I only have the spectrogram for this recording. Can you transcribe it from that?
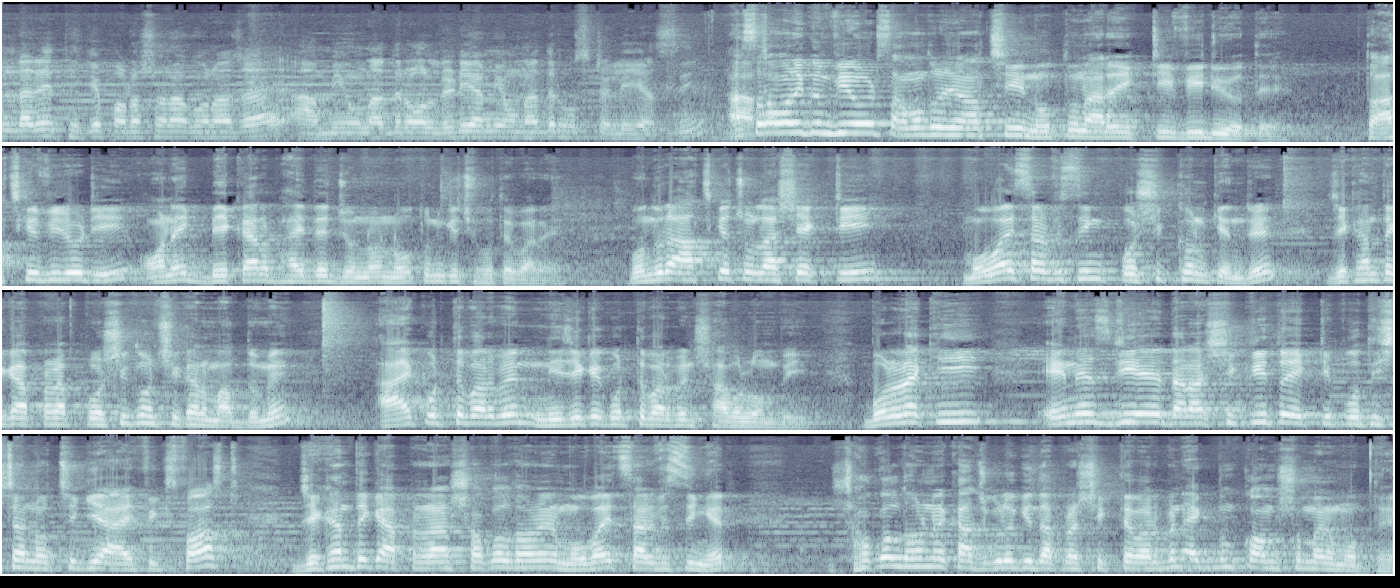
আন্ডারে থেকে পড়াশোনা করা যায় আমি ওনাদের অলরেডি আমি ওনাদের হোস্টেলেই আছি। আসসালামু আলাইকুম ভিউয়ার্স আমাদের জানাচ্ছি নতুন আরও একটি ভিডিওতে তো আজকের ভিডিওটি অনেক বেকার ভাইদের জন্য নতুন কিছু হতে পারে। বন্ধুরা, আজকে চলে আসে একটি মোবাইল সার্ভিসিং প্রশিক্ষণ কেন্দ্রে, যেখান থেকে আপনারা প্রশিক্ষণ শেখার মাধ্যমে আয় করতে পারবেন, নিজেকে করতে পারবেন স্বাবলম্বী। বলে রাখি, এনএসডিএ দ্বারা স্বীকৃত একটি প্রতিষ্ঠান হচ্ছে গিয়ে আইফিক্স ফার্স্ট, যেখান থেকে আপনারা সকল ধরনের মোবাইল সার্ভিসিংয়ের সকল ধরনের কাজগুলো কিন্তু আপনারা শিখতে পারবেন একদম কম সময়ের মধ্যে।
